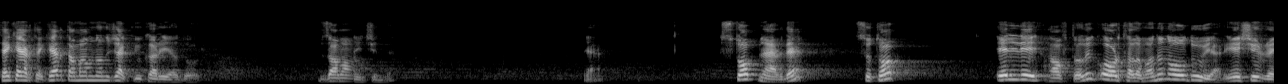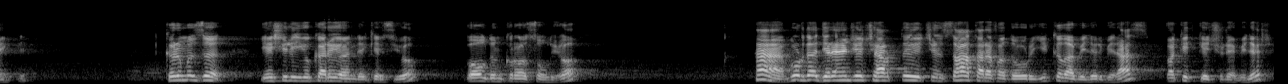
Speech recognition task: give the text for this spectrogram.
Teker teker tamamlanacak yukarıya doğru. Zaman içinde. Yani stop nerede? Stop 50 haftalık ortalamanın olduğu yer. Yeşil renkli. Kırmızı yeşili yukarı yönde kesiyor. Golden Cross oluyor. Ha, burada dirence çarptığı için sağ tarafa doğru yıkılabilir biraz. Vakit geçirebilir.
